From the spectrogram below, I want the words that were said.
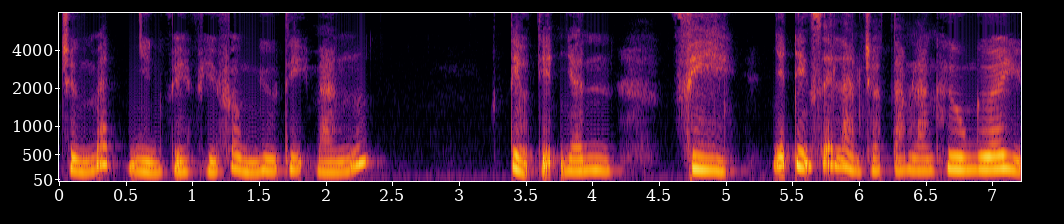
trừng mắt nhìn về phía phòng Nghiêu Thị mắng. Tiểu tiện nhân Phi Nhất định sẽ làm cho Tam Lang hưu ngươi.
